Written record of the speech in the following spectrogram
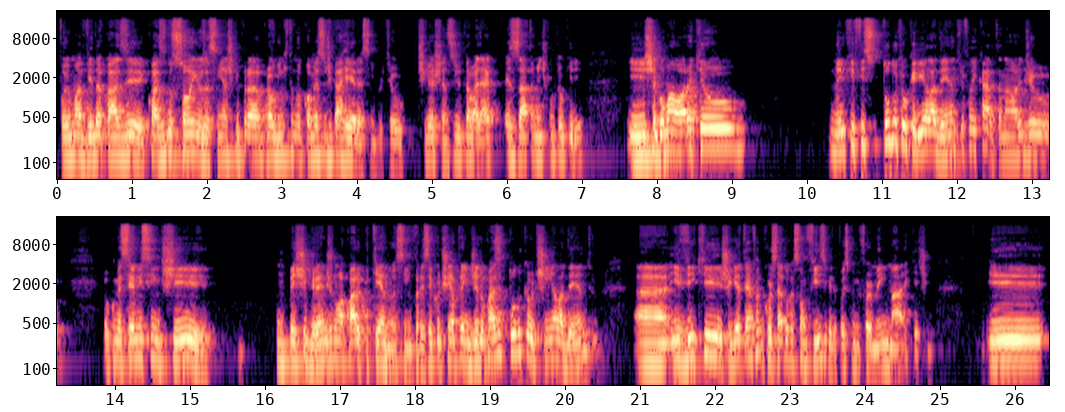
foi uma vida quase quase dos sonhos, assim, acho que para alguém que está no começo de carreira, assim, porque eu tive a chance de trabalhar exatamente com o que eu queria. E chegou uma hora que eu meio que fiz tudo o que eu queria lá dentro e falei, cara, tá na hora de eu. Eu comecei a me sentir um peixe grande num aquário pequeno, assim, parecia que eu tinha aprendido quase tudo que eu tinha lá dentro, uh, e vi que, cheguei até a cursar educação física, depois que eu me formei em marketing, e,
